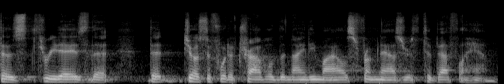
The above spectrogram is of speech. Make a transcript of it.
those three days that, that Joseph would have traveled the 90 miles from Nazareth to Bethlehem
